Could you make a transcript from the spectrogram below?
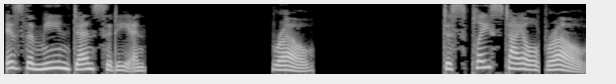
is the mean density and rho display style rho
